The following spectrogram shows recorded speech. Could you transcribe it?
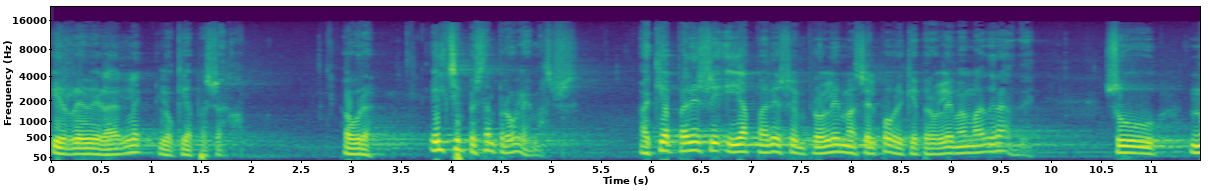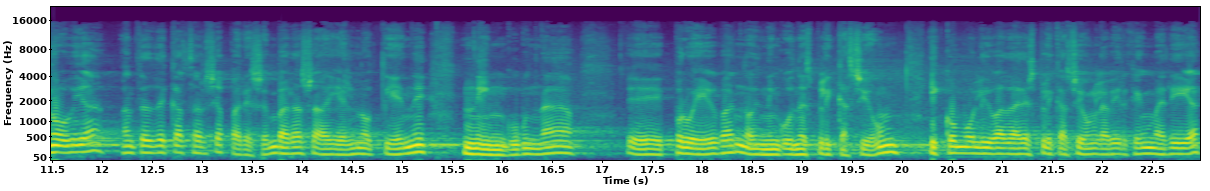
y revelarle lo que ha pasado. Ahora, él siempre está en problemas. Aquí aparece y aparece en problemas el pobre, qué problema más grande. Su novia, antes de casarse, aparece embarazada y él no tiene ninguna eh, prueba, no hay ninguna explicación. ¿Y cómo le iba a dar explicación la Virgen María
